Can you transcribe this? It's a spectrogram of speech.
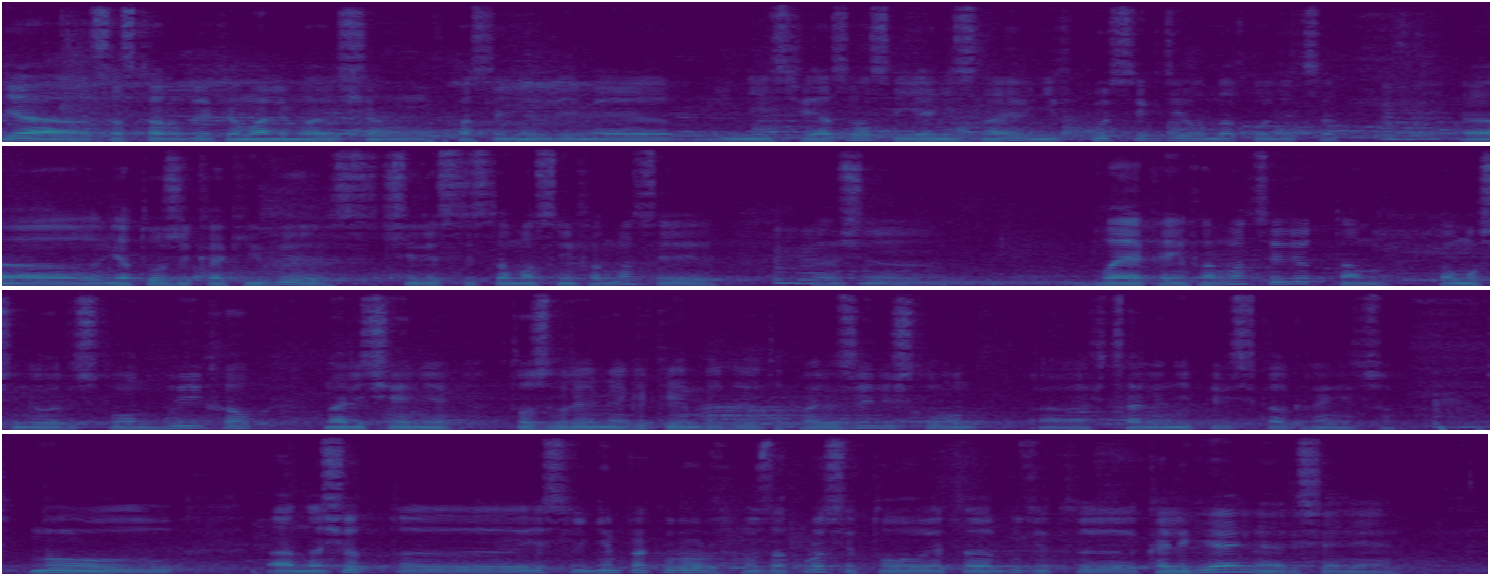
Я со Скоробеком Алимбаевичем в последнее время не связывался, я не знаю, не в курсе, где он находится. Э, Я тоже, как и вы, через средства массовой информации, щ- двоякая информация идет, там помощник говорит, что он выехал на лечение, в то же время ГКМБ дает опровержение, что он э, официально не пересекал границу. Ну, а насчет, если генпрокурор запросит, то это будет коллегиальное решение.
